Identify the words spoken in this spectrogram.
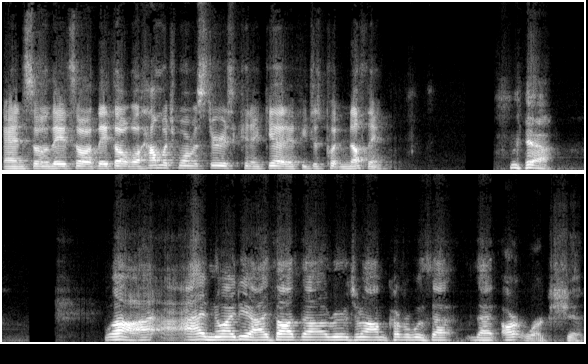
And so they thought they thought, well, how much more mysterious can it get if you just put nothing? Yeah. Well, I, I had no idea. I thought the original album cover was that that artwork shit.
